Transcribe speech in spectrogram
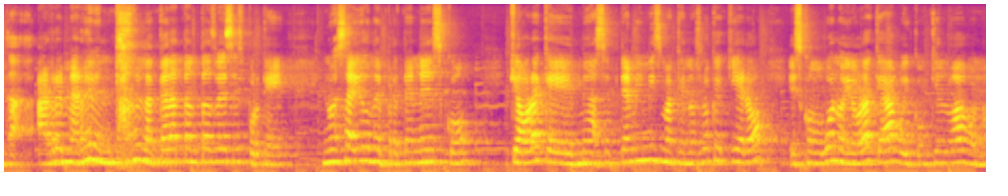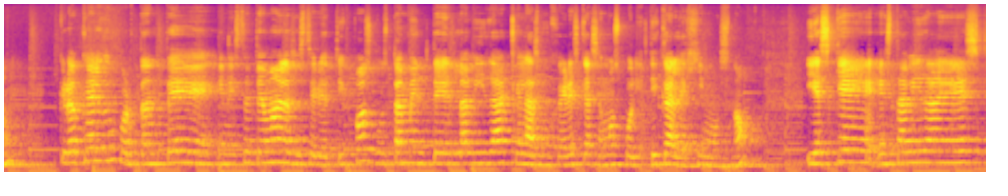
me ha reventado la cara tantas veces porque no es ahí donde pertenezco, que ahora que me acepté a mí misma que no es lo que quiero, es como, bueno, ¿y ahora qué hago y con quién lo hago, no? Creo que algo importante en este tema de los estereotipos justamente es la vida que las mujeres que hacemos política elegimos, ¿no? Y es que esta vida es,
